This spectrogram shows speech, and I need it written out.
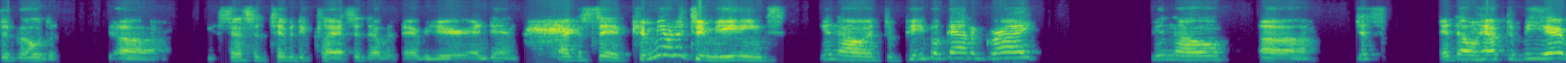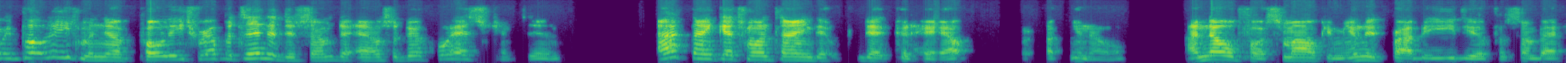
to go to uh, sensitivity classes every year, and then, like I said, community meetings. You know, if the people got a gripe, you know, uh, just it don't have to be every policeman, a police representative, some to answer their questions. And I think that's one thing that that could help. Uh, you know, I know for a small community, probably easier for somebody,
